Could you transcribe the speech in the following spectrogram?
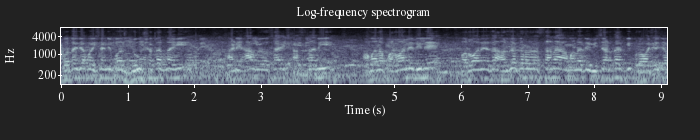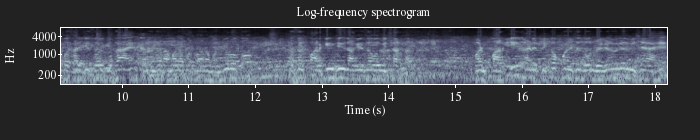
स्वतःच्या पैशांनी बस घेऊ शकत नाही. आणि हा व्यवसाय शासनाने आम्हाला परवाने दिले. परवान्याचा अर्ज करत असताना आम्हाला ते विचारतात की प्रवाशाच्या बसायची सोय कुठं आहे? त्यानंतर आम्हाला परवाना मंजूर होतो. तसंच पार्किंगची जागेचा विचारतात. पण पार्किंग आणि पिकअप पॉईंटचे दोन वेगळे वेगळे विषय आहेत.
